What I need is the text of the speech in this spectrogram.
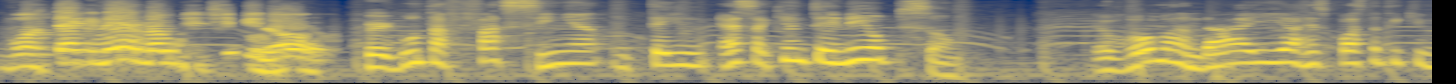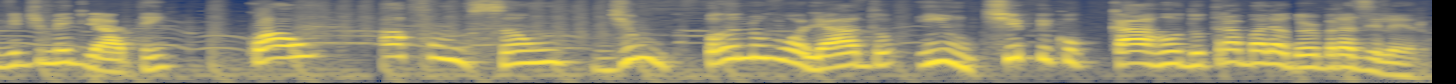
Vortec nem é nome de time, não. Pergunta facinha, tem, essa aqui não tem nem opção. Eu vou mandar e a resposta tem que vir de imediato, hein? Qual a função de um pano molhado em um típico carro do trabalhador brasileiro?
